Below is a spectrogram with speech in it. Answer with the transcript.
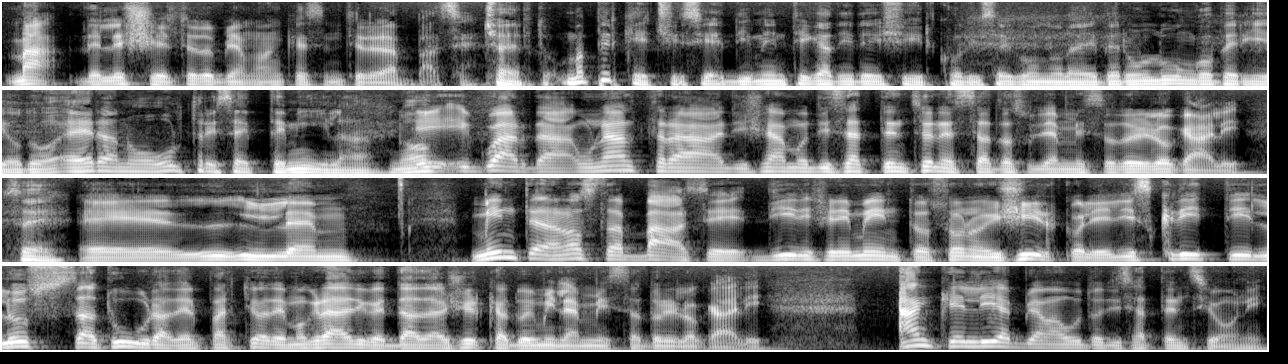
ma delle scelte dobbiamo anche sentire la base. Certo, ma perché ci si è dimenticati dei circoli secondo lei per un lungo periodo? Erano oltre 7.000, no? E, e guarda, un'altra diciamo, disattenzione è stata sugli amministratori locali. Sì. Eh, il, ehm, mentre la nostra base di riferimento sono i circoli e gli iscritti, l'ossatura del Partito Democratico è data da circa 2.000 amministratori locali. Anche lì abbiamo avuto disattenzioni.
